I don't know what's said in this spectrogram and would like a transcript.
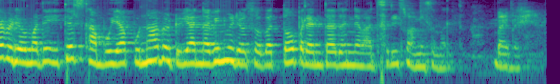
आजच्या व्हिडिओमध्ये इथेच थांबूया. पुन्हा भेटूया नवीन व्हिडिओसोबत. तोपर्यंत धन्यवाद. श्री स्वामी समर्थ. Bye bye.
